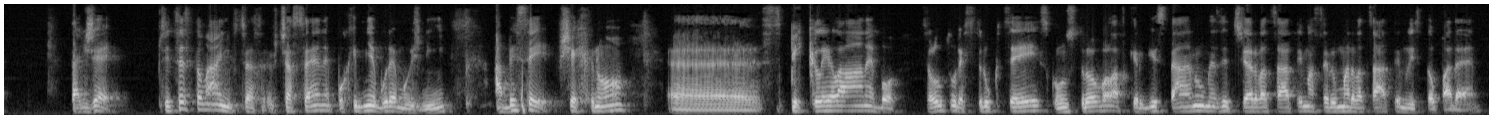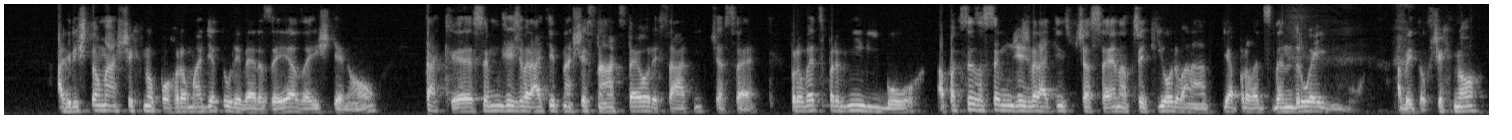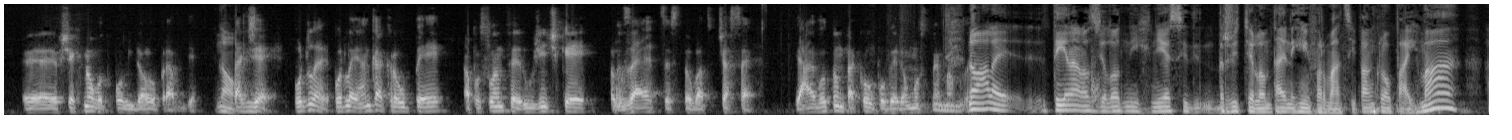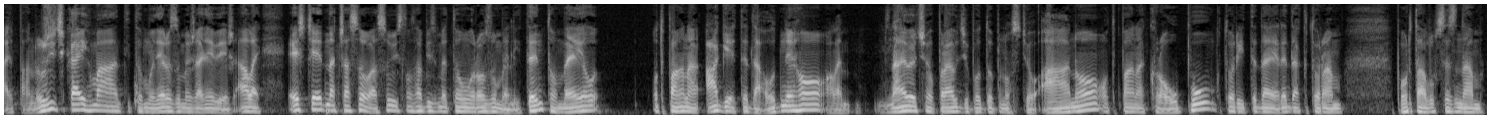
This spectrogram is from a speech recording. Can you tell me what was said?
Takže při cestování v čase nepochybně bude možný, aby si všechno eh, spiklila nebo celou tu destrukci skonstruovala v Kyrgyzstánu mezi 23. a 27. listopadem. A když to máš všechno pohromadě, tu diverzi a zajištěnou, tak se můžeš vrátit na 16. 10. v čase provec první výbuch a pak se zase můžeš vrátit v čase na 3.12. a provec ten druhý výbuch, aby to všechno e, všechno odpovídalo pravdě. No. Takže podle, podle Janka Kroupy a poslance Růžičky lze cestovat v čase. Já o tom takovou povědomost nemám. No ale ty na rozdíl od nich nie si držiteľom tajných informácií. Pán Kroupa ich má, aj pán Ružička ich má, ty tomu nerozumieš a nevieš. Ale ešte jedna časová súvislosť, aby sme tomu rozumeli. Tento mail od pána, ak je teda od neho, ale s najväčšou pravdepodobnosťou áno, od pána Kroupu, ktorý teda je redaktorom portálu Seznam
